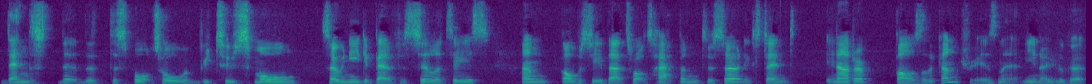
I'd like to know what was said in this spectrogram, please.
then the, the, the sports hall would be too small, so we needed better facilities. And obviously, that's what's happened to a certain extent in other parts of the country, isn't it? You know, look at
